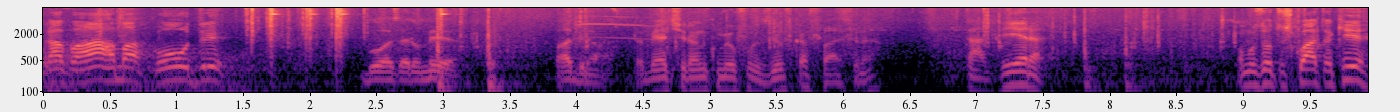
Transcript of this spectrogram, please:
Trava a arma, Goldre. Boa, 06. Padrão. Também atirando com meu fuzil fica fácil, né? Caveira. Vamos outros quatro aqui?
